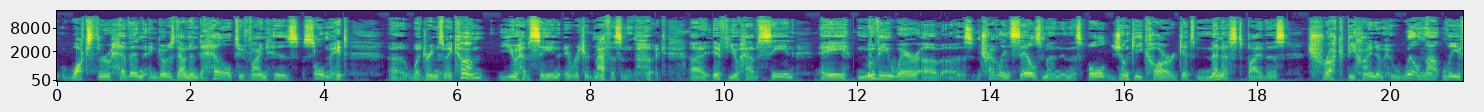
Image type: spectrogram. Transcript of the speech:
walks through heaven and goes down into hell to find his soulmate, uh, What Dreams May Come, you have seen a Richard Matheson book. Uh, if you have seen a movie where a, a traveling salesman in this old junky car gets menaced by this truck behind him who will not leave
